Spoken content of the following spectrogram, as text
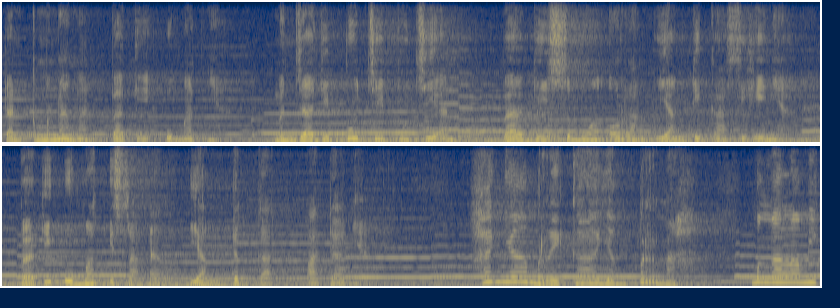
dan kemenangan bagi umatnya, menjadi puji-pujian bagi semua orang yang dikasihinya, bagi umat Israel yang dekat padanya. Hanya mereka yang pernah mengalami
